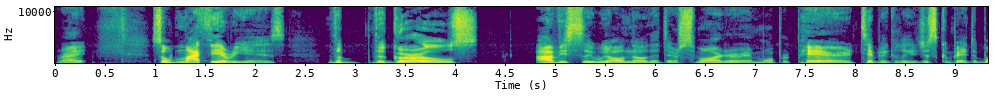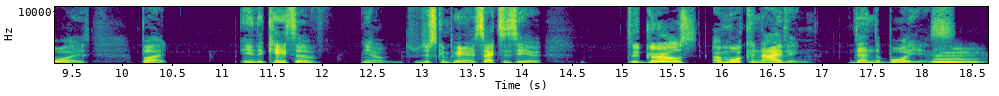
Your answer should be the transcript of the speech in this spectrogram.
right? So my theory is the the girls obviously we all know that they're smarter and more prepared typically just compared to boys, but in the case of, you know, just comparing sexes here, the girls are more conniving than the boy is. Mm.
